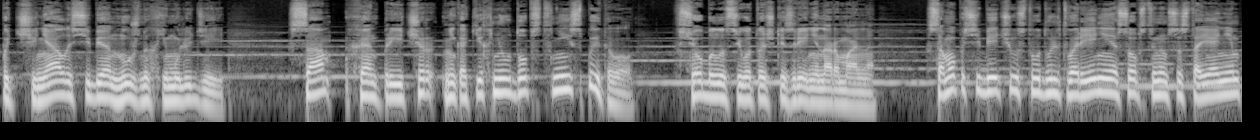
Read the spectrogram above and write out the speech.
подчиняла себе нужных ему людей. Сам Хэн Притчер никаких неудобств не испытывал. Все было с его точки зрения нормально. Само по себе чувство удовлетворения собственным состоянием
